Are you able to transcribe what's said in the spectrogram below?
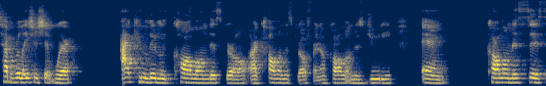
type of relationship where I can literally call on this girl or call on this girlfriend or call on this Judy and call on this sis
